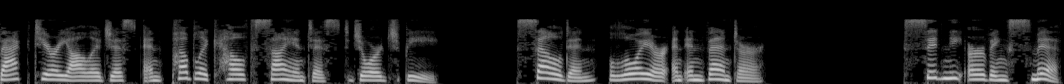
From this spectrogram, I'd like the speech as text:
bacteriologist and public health scientist George B. Selden, lawyer and inventor. Sidney Irving Smith,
